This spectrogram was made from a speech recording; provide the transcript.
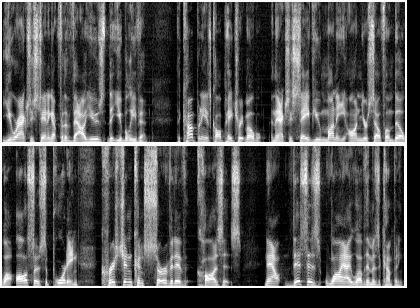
you are actually standing up for the values that you believe in. The company is called Patriot Mobile, and they actually save you money on your cell phone bill while also supporting Christian conservative causes. Now, this is why I love them as a company.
